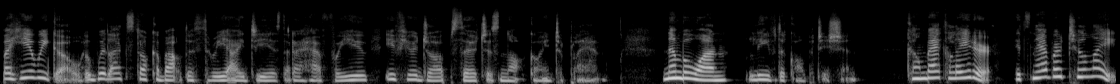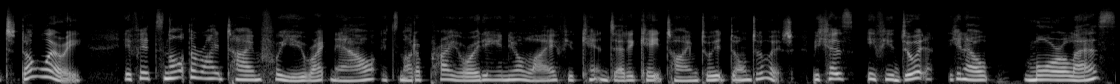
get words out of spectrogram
But here we go. Let's talk about the three ideas that I have for you if your job search is not going to plan. Number one, leave the competition. Come back later. It's never too late. Don't worry. If it's not the right time for you right now, it's not a priority in your life, you can't dedicate time to it, don't do it. Because if you do it, you know, more or less,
